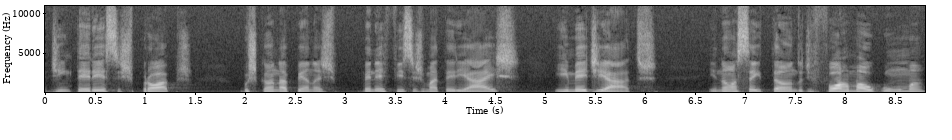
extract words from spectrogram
de interesses próprios, buscando apenas benefícios materiais e imediatos, e não aceitando de forma alguma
